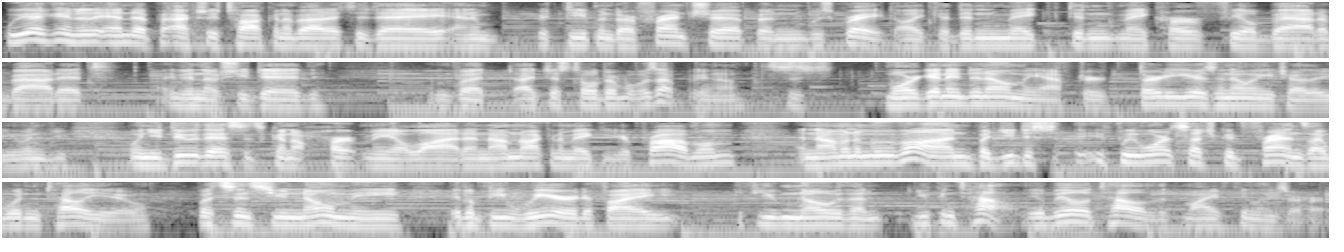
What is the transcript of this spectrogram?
we ended up actually talking about it today, and it deepened our friendship, and it was great. Like, it didn't make didn't make her feel bad about it, even though she did. But I just told her what was up. You know, this is more getting to know me after 30 years of knowing each other. When you, when you do this, it's going to hurt me a lot, and I'm not going to make it your problem, and I'm going to move on. But you just, if we weren't such good friends, I wouldn't tell you. But since you know me, it'll be weird if I if you know then you can tell. You'll be able to tell that my feelings are hurt.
